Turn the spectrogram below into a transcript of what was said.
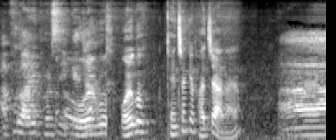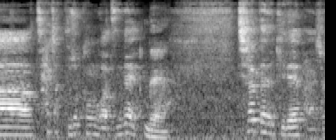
앞으로 많이 벌 수 있겠죠? 월급 월급 괜찮게 받지 않아요? 아 살짝 부족한 것 같은데 네. 7월달에 기대해 봐야죠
